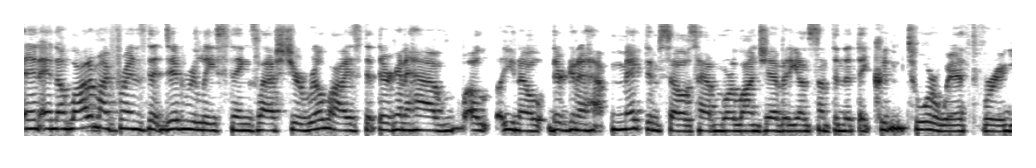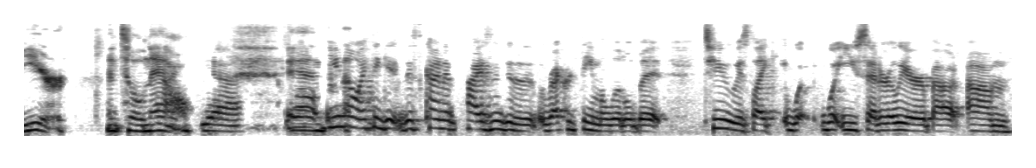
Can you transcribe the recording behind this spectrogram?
and and a lot of my friends that did release things last year realized that they're going to have a, you know they're going to make themselves have more longevity on something that they couldn't tour with for a year until now. Yeah, yeah. and well, you know i think it, this kind of ties into the record theme a little bit too is like what, what you said earlier about um,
